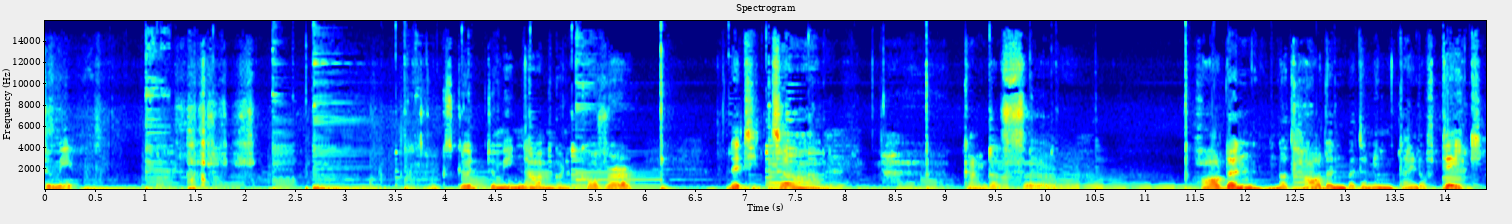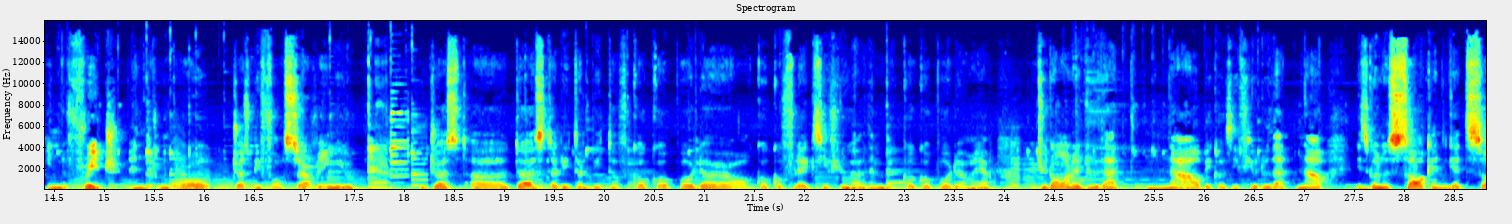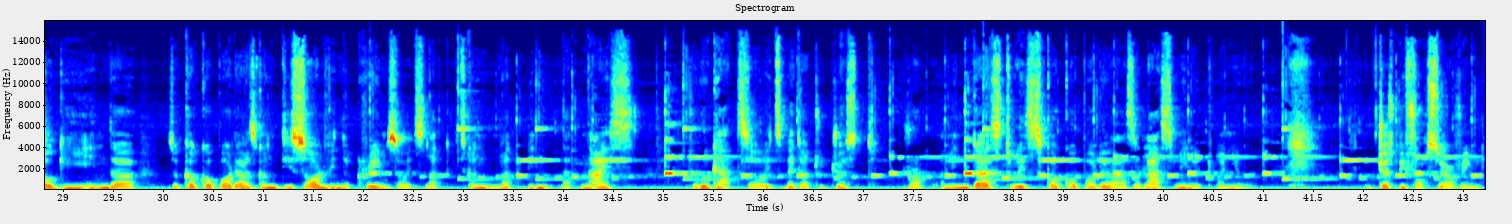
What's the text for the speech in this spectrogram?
To me. Looks good to me. Now I'm gonna cover. Let it um, uh, kind of uh, harden, not harden, but I mean kind of take in the fridge. And tomorrow, just before serving, you you just uh, dust a little bit of cocoa powder or cocoa flakes if you have them. But cocoa powder I have, but you don't want to do that now because if you do that now, it's gonna soak and get soggy in the the cocoa powder is gonna dissolve in the cream, so it's not it's gonna not be that nice to look at. So it's better to just drop, I mean, dust with cocoa powder at the last minute when you just before serving.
